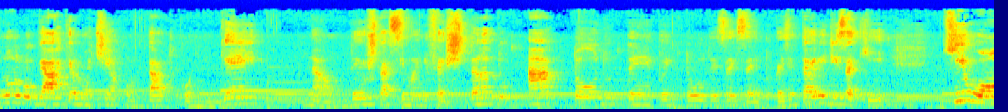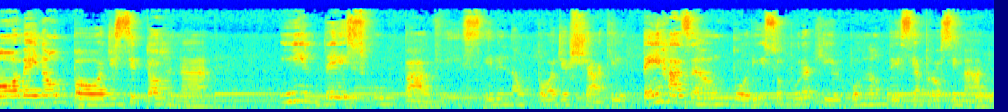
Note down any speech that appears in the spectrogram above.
num lugar que eu não tinha contato com ninguém. Não, Deus está se manifestando a todo tempo, em todas as épocas. Então ele diz aqui que o homem não pode se tornar indesculpáveis. Ele não pode achar que ele tem razão por isso ou por aquilo, por não ter se aproximado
